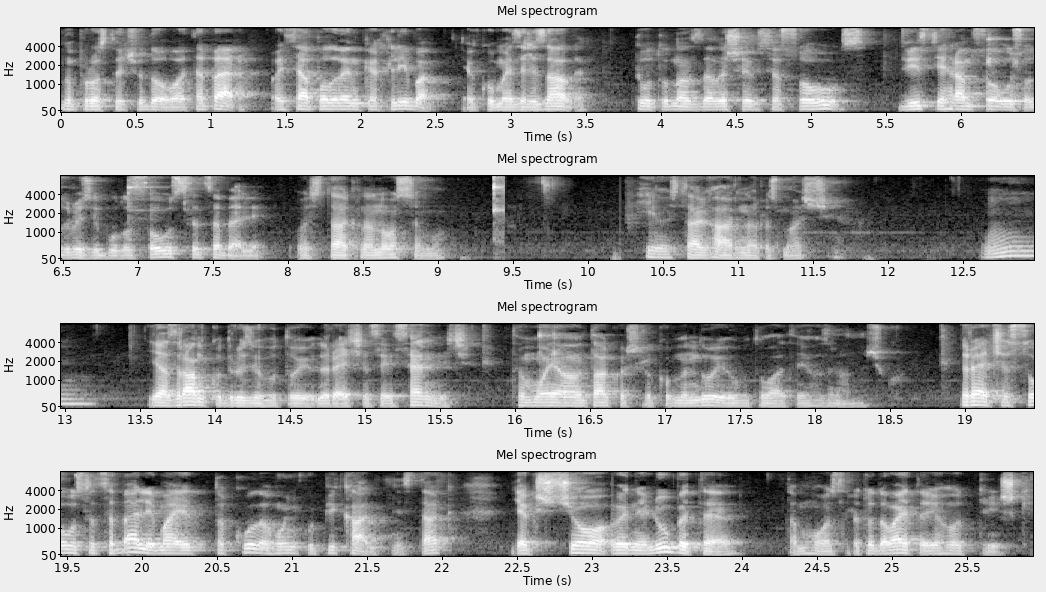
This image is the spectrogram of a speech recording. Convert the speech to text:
Ну просто чудово. Тепер ось ця половинка хліба, яку ми зрізали. Тут у нас залишився соус. 200 грам соусу, друзі, було соус сецебелі. Ось так наносимо. І ось так гарно розмащую. М. Я зранку, друзі, готую, до речі, цей сендвіч. Тому я вам також рекомендую готувати його зраночку. До речі, соус сацебелі має таку легоньку пікантність, так? Якщо ви не любите там гостре, то давайте його трішки.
